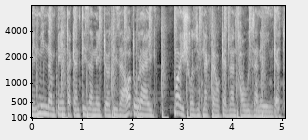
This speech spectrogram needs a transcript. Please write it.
Mint minden pénteken 14-től 16 óráig, ma is hozzuk nektek a kedvenc house zenéinket.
